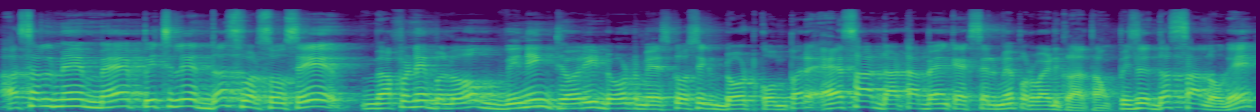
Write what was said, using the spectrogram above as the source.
असल में मैं पिछले 10 वर्षों से अपने blog winning theory dot mskaushik dot com पर ऐसा डाटा बैंक एक्सेल में प्रोवाइड कराता हूँ। पिछले 10 साल हो गए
